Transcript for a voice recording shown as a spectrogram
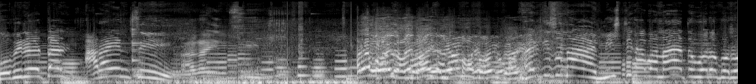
গভীরতা আড়াই ইঞ্চি। আড়াই ইঞ্চি। ভাই কিছু নাই মিষ্টি খাবা না এত বড় বড়।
